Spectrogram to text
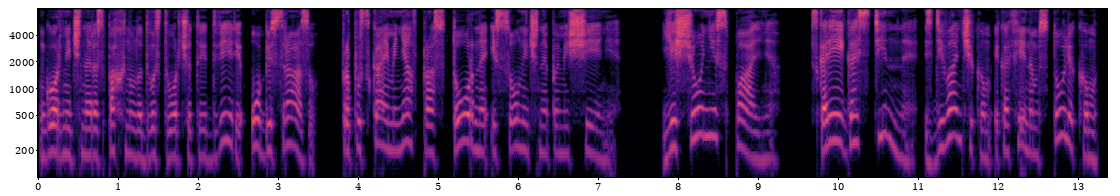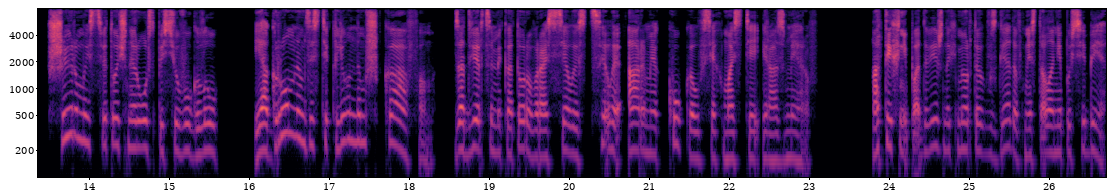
Горничная распахнула двустворчатые двери, обе сразу, пропуская меня в просторное и солнечное помещение. Еще не спальня, скорее гостиная с диванчиком и кофейным столиком, ширмой с цветочной росписью в углу и огромным застекленным шкафом, за дверцами которого расселась целая армия кукол всех мастей и размеров. От их неподвижных мертвых взглядов мне стало не по себе.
